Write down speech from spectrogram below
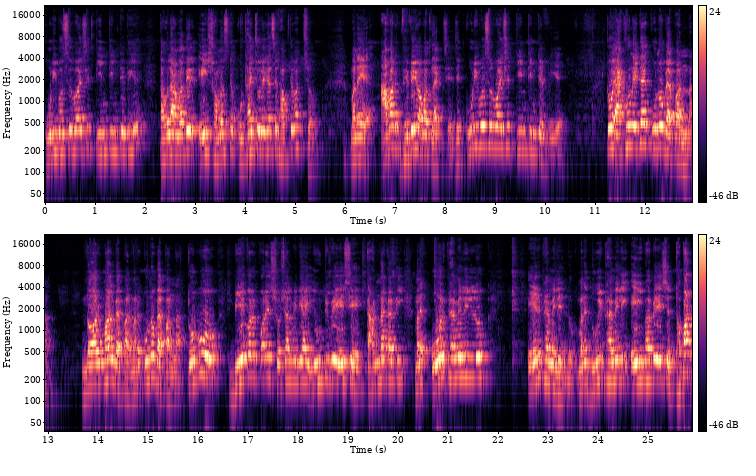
কুড়ি বছর বয়সে তিন তিনটে বিয়ে? তাহলে আমাদের এই সমাজটা কোথায় চলে গেছে ভাবতে পারছ? মানে আবার ভেবেই অবাক লাগছে যে কুড়ি বছর বয়সে তিন তিনটে বিয়ে। তো এখন এটা কোনো ব্যাপার না নর্মাল ব্যাপার মানে কোনো ব্যাপার না। তবুও বিয়ে করার পরে সোশ্যাল মিডিয়ায় ইউটিউবে এসে কান্নাকাটি মানে ওর ফ্যামিলির লোক, এর ফ্যামিলির লোক মানে দুই ফ্যামিলি এইভাবে এসে ধপাট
